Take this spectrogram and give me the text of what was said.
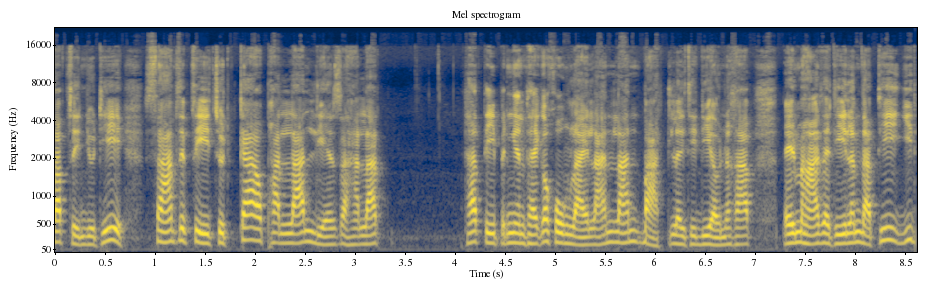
ทรัพย์สินอยู่ที่ 34.9 พันล้านเหรียญสหรัฐถ้าตีเป็นเงินไทยก็คงหลายล้านล้านบาทเลยทีเดียวนะครับ เป็นมหาเศรษฐีลำดับที่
